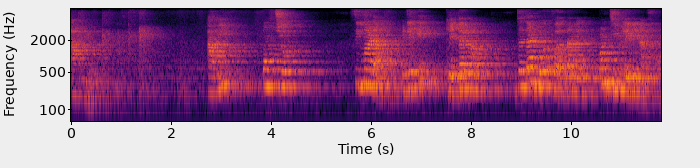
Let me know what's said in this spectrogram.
આખલો આવી પહોંચ્યો સીમાડામાં એટલે કે ખેતરમાં જતા ઢોર ફરતા નહીં પણ જીવ લઈને નાચતા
